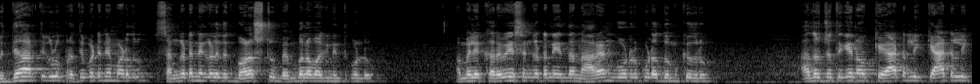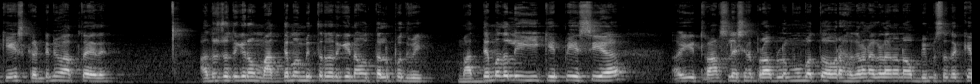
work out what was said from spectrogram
ವಿದ್ಯಾರ್ಥಿಗಳು ಪ್ರತಿಭಟನೆ ಮಾಡಿದ್ರು, ಸಂಘಟನೆಗಳು ಇದಕ್ಕೆ ಭಾಳಷ್ಟು ಬೆಂಬಲವಾಗಿ ನಿಂತ್ಕೊಂಡು ಆಮೇಲೆ ಕರವೇ ಸಂಘಟನೆಯಿಂದ ನಾರಾಯಣಗೌಡರು ಕೂಡ ಧುಮುಕಿದ್ರು. ಅದ್ರ ಜೊತೆಗೆ ನಾವು ಕ್ಯಾಟಲ್ಲಿ ಕ್ಯಾಟಲ್ಲಿ ಕೇಸ್ ಕಂಟಿನ್ಯೂ ಆಗ್ತಾ ಇದೆ. ಅದ್ರ ಜೊತೆಗೆ ನಾವು ಮಾಧ್ಯಮ ಮಿತ್ರರಿಗೆ ನಾವು ತಲುಪಿದ್ವಿ. ಮಾಧ್ಯಮದಲ್ಲಿ ಈ ಕೆ ಪಿ ಎಸ್ ಸಿಯ ಈ ಟ್ರಾನ್ಸ್ಲೇಷನ್ ಪ್ರಾಬ್ಲಮ್ಮು ಮತ್ತು ಅವರ ಹಗರಣಗಳನ್ನು ನಾವು ಬಿಂಬಿಸೋದಕ್ಕೆ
